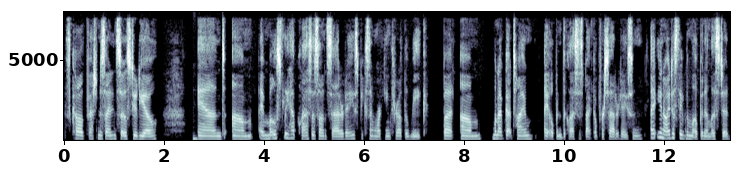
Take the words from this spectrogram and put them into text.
It's called Fashion Design and Sew Studio. And um, I mostly have classes on Saturdays because I'm working throughout the week. But um, when I've got time, I open the classes back up for Saturdays. And, I, you know, I just leave them open and listed.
